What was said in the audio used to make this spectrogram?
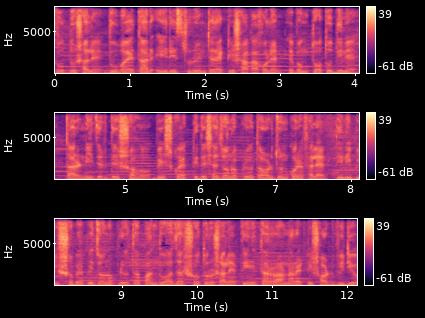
চোদ্দ সালে দুবাইয়ে তার এই রেস্টুরেন্টের একটি শাখা খোলেন এবং ততদিনে তার নিজের দেশ সহ বেশ কয়েকটি দেশে জনপ্রিয়তা অর্জন করে ফেলেন। তিনি বিশ্বব্যাপী জনপ্রিয়তা পান দু হাজার সতেরো সালে। তিনি তার রান্নার একটি শর্ট ভিডিও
